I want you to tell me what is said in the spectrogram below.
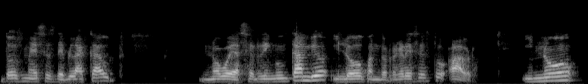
dos meses de blackout, no voy a hacer ningún cambio y luego cuando regrese esto, abro. Y no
